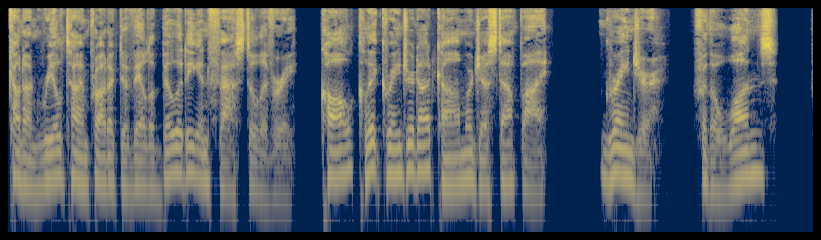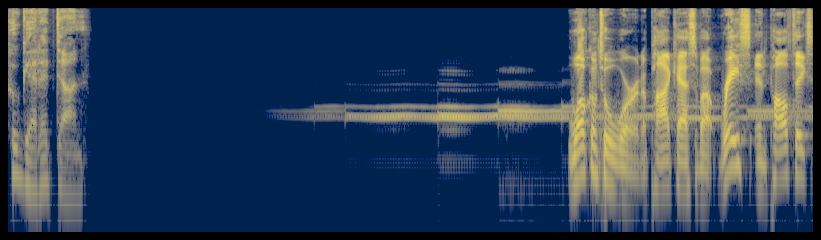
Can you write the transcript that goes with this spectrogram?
Count on real time product availability and fast delivery. Call clickgrainger.com or just stop by. Grainger for the ones who get it done. Welcome to A Word, a podcast about race and politics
